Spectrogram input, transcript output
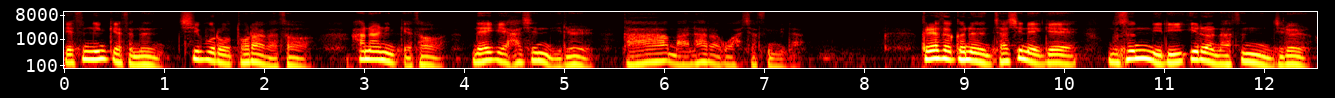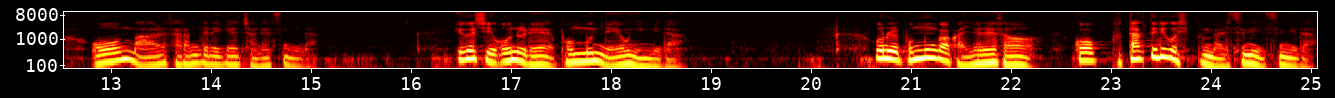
예수님께서는 집으로 돌아가서 하나님께서 내게 하신 일을 다 말하라고 하셨습니다. 그래서 그는 자신에게 무슨 일이 일어났는지를 온 마을 사람들에게 전했습니다. 이것이 오늘의 본문 내용입니다. 오늘 본문과 관련해서 꼭 부탁드리고 싶은 말씀이 있습니다.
